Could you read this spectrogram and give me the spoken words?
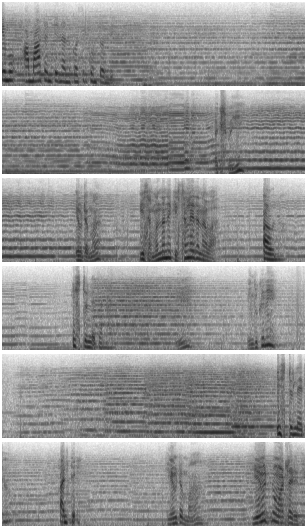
ఏమో ఆ మాట అంటే నన్ను కసురుకుంటుంది. లక్ష్మి? ఏమిటమ్మా? ఈ సంబంధం నీకు ఇష్టం లేదన్నావా? అవును. ఇష్టం లేదన్నా ఏ? ఎందుకని? ఇష్టం లేదు. అంతే. ఏమిటమ్మా? ఏమిటి నువ్వు మాట్లాడేది?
